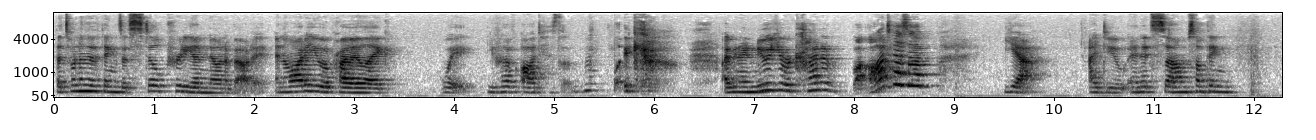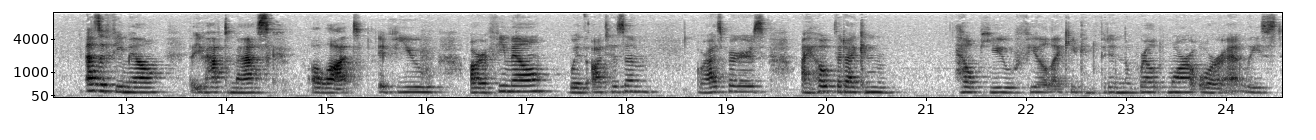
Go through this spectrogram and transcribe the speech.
That's one of the things that's still pretty unknown about it. And a lot of you are probably like, wait, you have autism. like, I mean, I knew you were kind of autism. Yeah, I do. And it's um, something as a female that you have to mask a lot. If you are a female with autism or Asperger's, I hope that I can help you feel like you can fit in the world more or at least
